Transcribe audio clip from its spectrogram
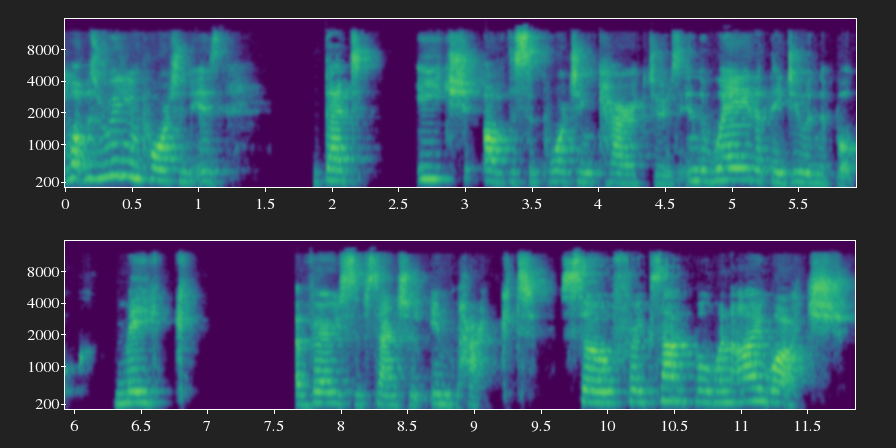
what was really important is that each of the supporting characters, in the way that they do in the book, make a very substantial impact. So, for example, when I watch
